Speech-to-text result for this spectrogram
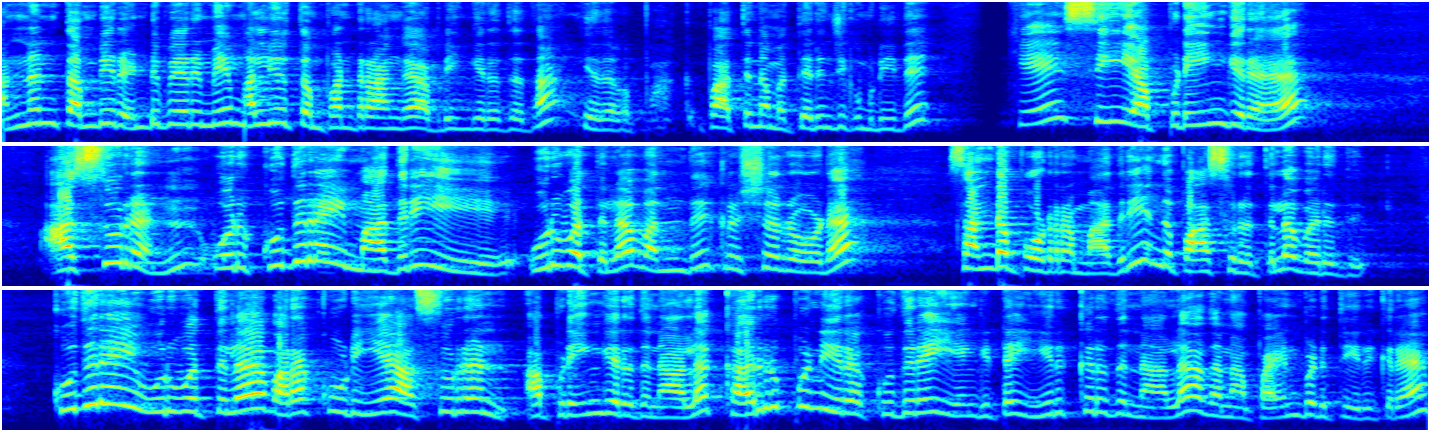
அண்ணன் தம்பி ரெண்டு பேருமே மல்யுத்தம் பண்ணுறாங்க அப்படிங்கிறது தான் இதை பார்க்க பார்த்து நம்ம தெரிஞ்சுக்க முடியுது. கேசி அப்படிங்கிற அசுரன் ஒரு குதிரை மாதிரி உருவத்தில் வந்து கிருஷ்ணரோட சண்டை போடுற மாதிரி இந்த பாசுரத்தில் வருது. குதிரை உருவத்தில் வரக்கூடிய அசுரன் அப்படிங்கிறதுனால கருப்பு நிற குதிரை என்கிட்ட இருக்கிறதுனால அதை நான் பயன்படுத்தி இருக்கிறேன்.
